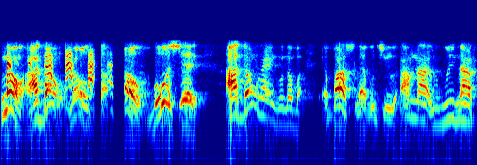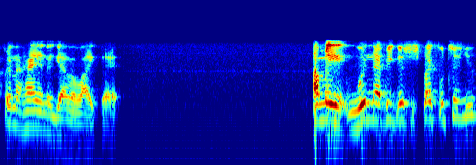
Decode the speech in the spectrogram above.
no, I don't. No, no, bullshit. I don't hang with nobody. If I slept with you, I'm not. We not finna hang together like that. I mean, wouldn't that be disrespectful to you?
